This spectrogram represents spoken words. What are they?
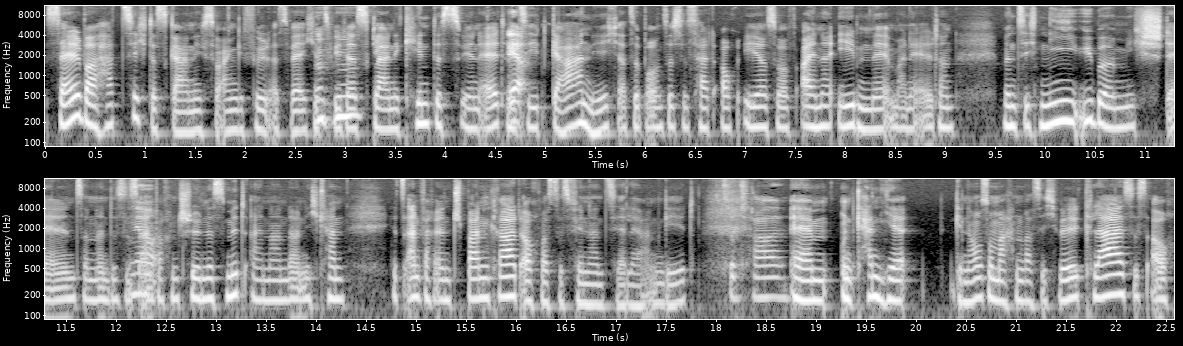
selber hat sich das gar nicht so angefühlt, als wäre ich jetzt wieder das kleine Kind, das zu ihren Eltern Mhm. Ja. zieht. Gar nicht. Also bei uns ist es halt auch eher so auf einer Ebene. Meine Eltern würden sich nie über mich stellen, sondern das ist Ja. einfach ein schönes Miteinander. Und ich kann jetzt einfach entspannen, gerade auch was das Finanzielle angeht. Total. Ähm, und kann hier genauso machen, was ich will. Klar, es ist auch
